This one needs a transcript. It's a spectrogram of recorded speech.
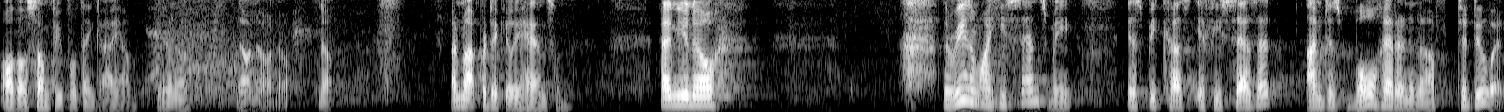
although some people think I am, you know. No, no, no, no. I'm not particularly handsome. And you know, the reason why he sends me is because if he says it, I'm just bullheaded enough to do it.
